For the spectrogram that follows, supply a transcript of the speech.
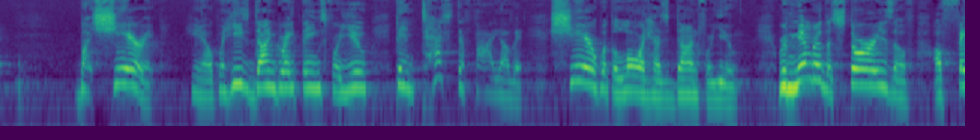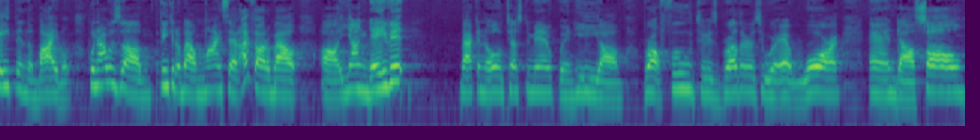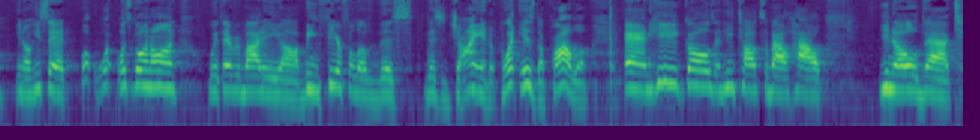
but share it. You know, when he's done great things for you, then testify of it. Share what the Lord has done for you. Remember the stories of, of faith in the Bible. When I was um, thinking about mindset, I thought about uh, young David back in the Old Testament when he um, brought food to his brothers who were at war. And uh, Saul, you know, he said, what, what, What's going on with everybody uh, being fearful of this, this giant? What is the problem? And he goes and he talks about how, you know, that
